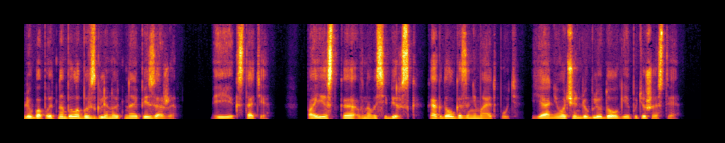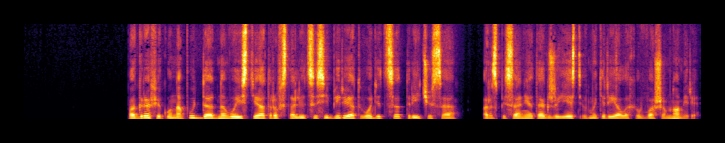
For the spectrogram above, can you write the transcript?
Любопытно было бы взглянуть на пейзажи. И, кстати, поездка в Новосибирск. Как долго занимает путь? Я не очень люблю долгие путешествия. По графику на путь до одного из театров столицы Сибири отводится три часа. Расписание также есть в материалах в вашем номере.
